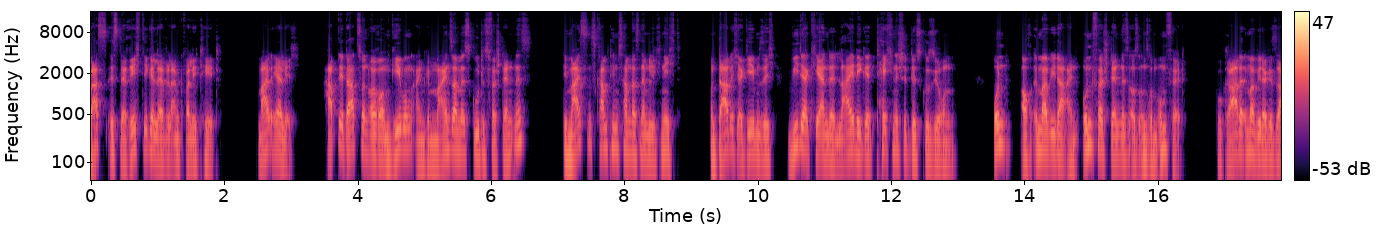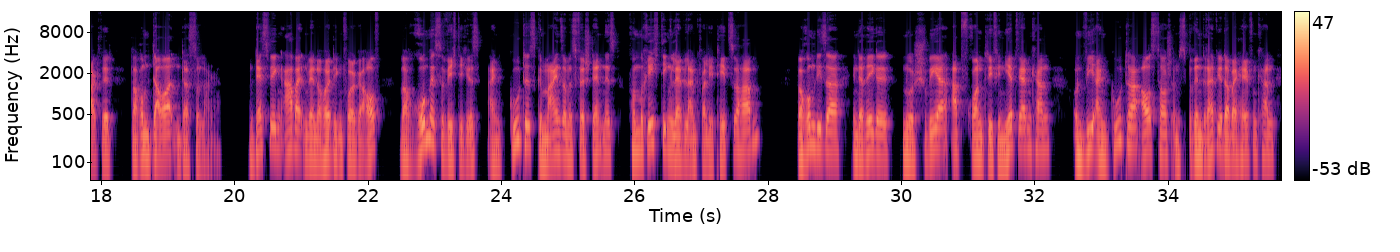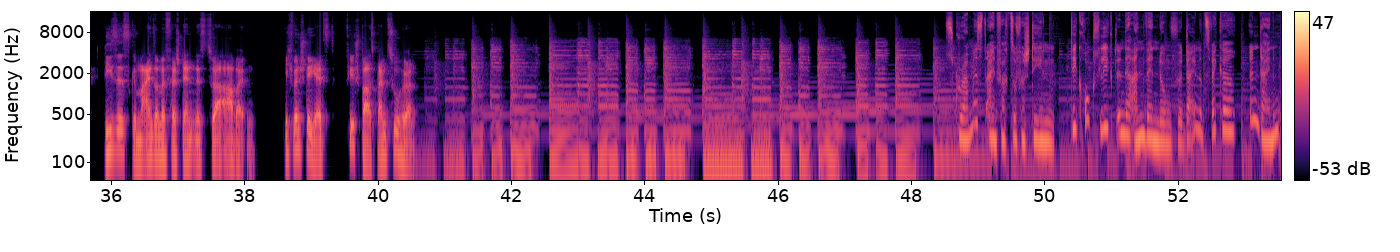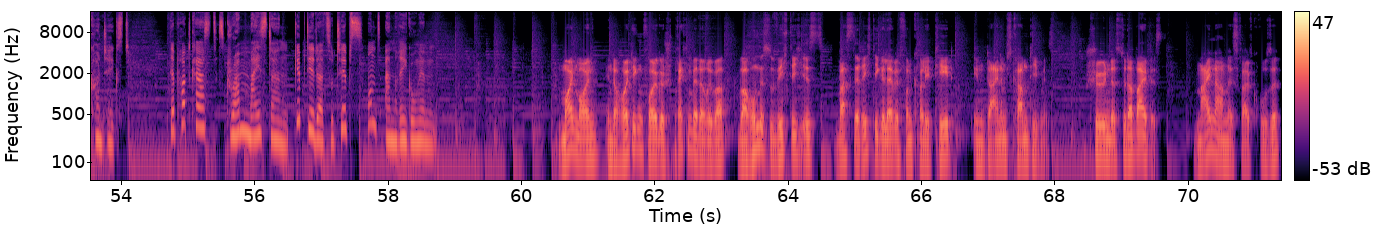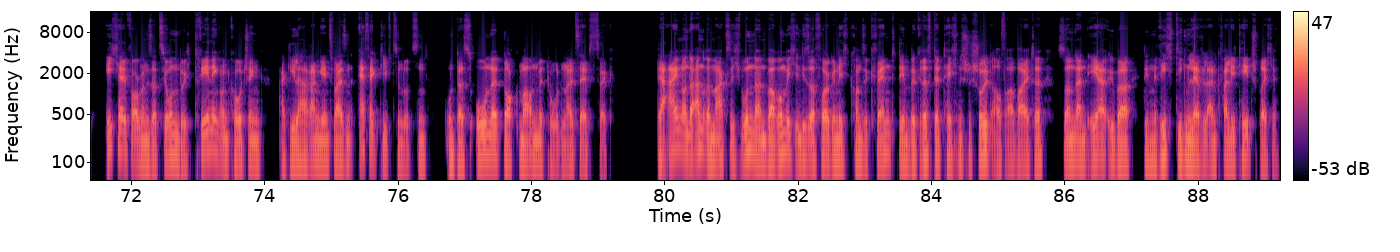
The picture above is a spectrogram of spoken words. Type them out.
Was ist der richtige Level an Qualität? Mal ehrlich, habt ihr dazu in eurer Umgebung ein gemeinsames gutes Verständnis? Die meisten Scrum-Teams haben das nämlich nicht. Und dadurch ergeben sich wiederkehrende, leidige technische Diskussionen. Und auch immer wieder ein Unverständnis aus unserem Umfeld, wo gerade immer wieder gesagt wird, warum dauert denn das so lange? Und deswegen arbeiten wir in der heutigen Folge auf, warum es so wichtig ist, ein gutes gemeinsames Verständnis vom richtigen Level an Qualität zu haben, warum dieser in der Regel nur schwer upfront definiert werden kann und wie ein guter Austausch im Sprint Review dabei helfen kann, dieses gemeinsame Verständnis zu erarbeiten. Ich wünsche dir jetzt viel Spaß beim Zuhören. Scrum ist einfach zu verstehen. Die Krux liegt in der Anwendung für deine Zwecke in deinem Kontext. Der Podcast Scrum Meistern gibt dir dazu Tipps und Anregungen. Moin Moin, in der heutigen Folge sprechen wir darüber, warum es so wichtig ist, was der richtige Level von Qualität in deinem Scrum-Team ist. Schön, dass du dabei bist. Mein Name ist Ralf Kruse. Ich helfe Organisationen durch Training und Coaching, agile Herangehensweisen effektiv zu nutzen und das ohne Dogma und Methoden als Selbstzweck. Der ein oder andere mag sich wundern, warum ich in dieser Folge nicht konsequent den Begriff der technischen Schuld aufarbeite, sondern eher über den richtigen Level an Qualität spreche.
